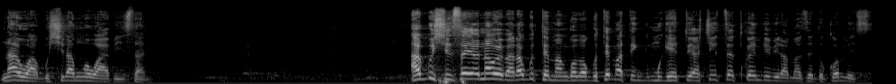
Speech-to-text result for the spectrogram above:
nawe wagushyiramo wabizana. Agushyizeyo nawe baragutema ngo bagutema ati mu gihe tuyacitse twembi biramaze dukomeze.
